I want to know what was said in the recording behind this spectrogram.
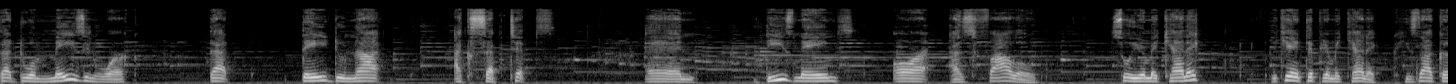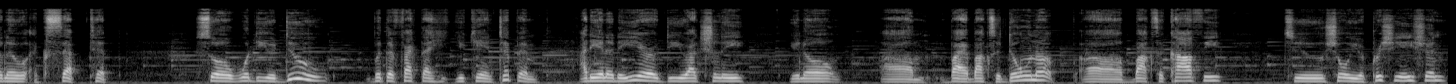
that do amazing work that they do not accept tips. And these names are as followed. So your mechanic, you can't tip your mechanic. He's not going to accept tip. So what do you do with the fact that you can't tip him? At the end of the year, do you actually, you know, um, buy a box of donut, a box of coffee to show your appreciation?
